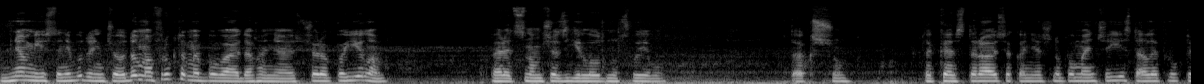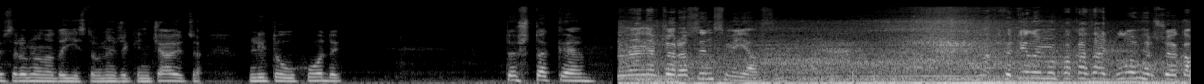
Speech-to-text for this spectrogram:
Днем їсти не буду нічого. Дома фруктами буває доганяюсь. Вчора поїла. Перед сном ще з'їла одну сливу. Так що. Таке стараюся, звісно, поменше їсти, але фрукти все одно треба їсти, вони вже кінчаються, літо уходить. Тож таке. У мене вчора син сміявся. Хотіла йому показати блогер, що яка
